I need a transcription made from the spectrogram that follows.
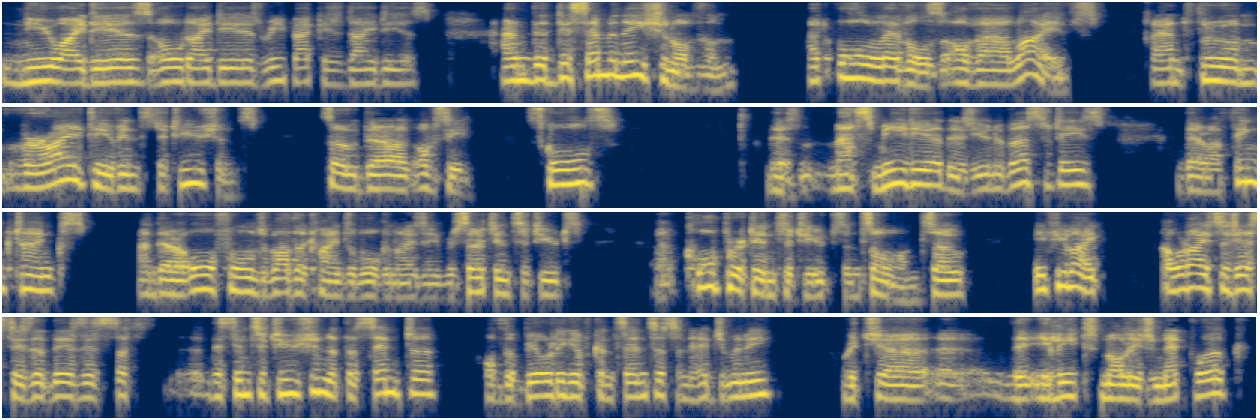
new ideas, old ideas, repackaged ideas, and the dissemination of them at all levels of our lives and through a variety of institutions. So there are obviously schools, there's mass media, there's universities, there are think tanks, and there are all forms of other kinds of organizing, research institutes, uh, corporate institutes, and so on. So, if you like, what I suggest is that there's this this institution at the center of the building of consensus and hegemony, which uh, uh, the elite knowledge network,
